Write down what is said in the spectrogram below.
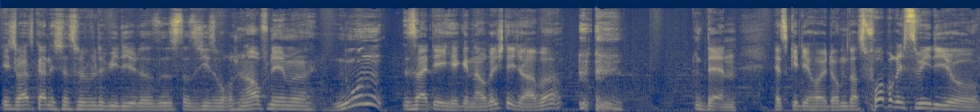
Ich weiß gar nicht, das wievielte Video das ist, das ich diese Woche schon aufnehme. Nun seid ihr hier genau richtig, aber... denn es geht hier heute um das Vorberichtsvideo.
